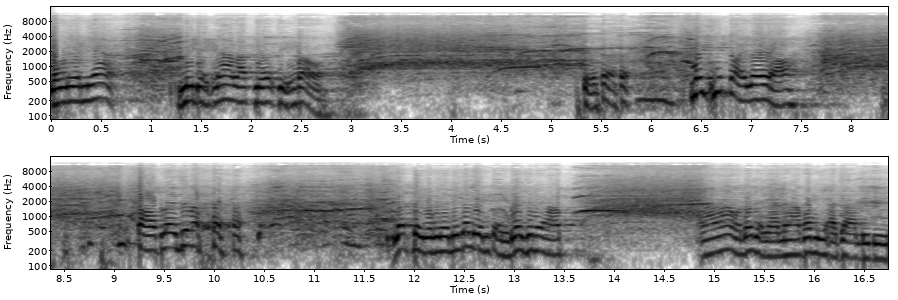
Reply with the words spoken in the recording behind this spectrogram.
โรงเรียนเนี้ยมีเด็กน่ารักเยอะจริงเปล่า ไม่คิดหน่อยเลยเหรอ ตอบเลยใช่ไหมแล้วเด็กโรงเรียนนี้ก็เรียนเก่งด้วยใช่ไหมครับอ่ามันต้องอย่างนั้นนะฮะเพราะมีอาจารย์ดี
